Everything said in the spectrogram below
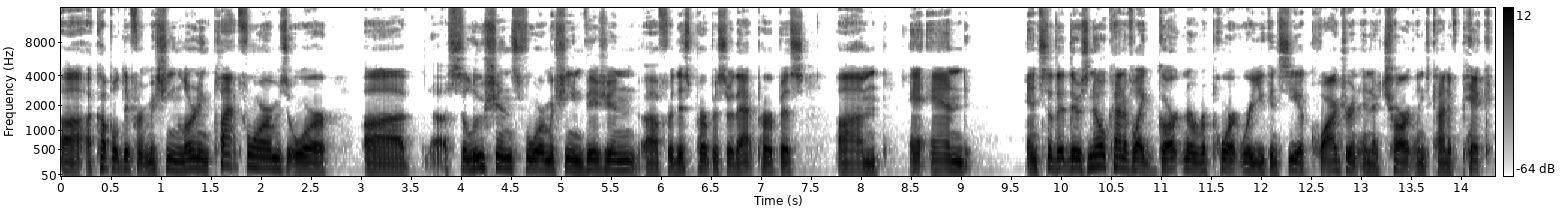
uh, a couple different machine learning platforms or uh, uh, solutions for machine vision uh, for this purpose or that purpose, um, and and so that there's no kind of like Gartner report where you can see a quadrant and a chart and kind of pick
